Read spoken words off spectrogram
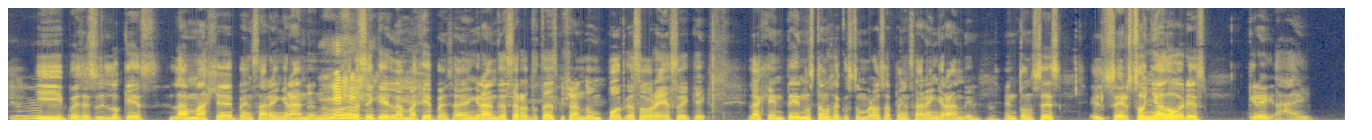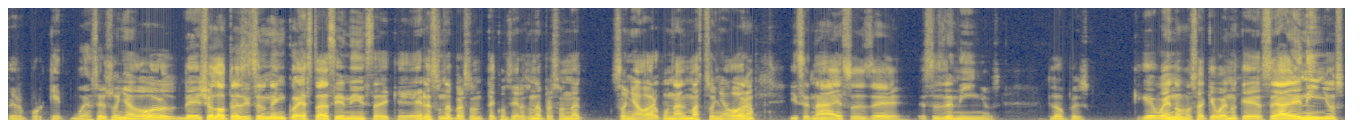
No, no, no, y no. pues eso es lo que es la magia de pensar en grande, ¿no? Ahora sí que la magia de pensar en grande, hace rato estaba escuchando un podcast sobre eso, de que la gente no estamos acostumbrados a pensar en grande. Entonces, el ser soñadores, cree, ay, pero ¿por qué voy a ser soñador? De hecho, la otra vez hice una encuesta así en Insta de que eres una persona, te consideras una persona soñadora, un alma soñadora. Y dice, nada, eso es de, eso es de niños. Luego, pues, qué bueno, o sea, qué bueno que sea de niños,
